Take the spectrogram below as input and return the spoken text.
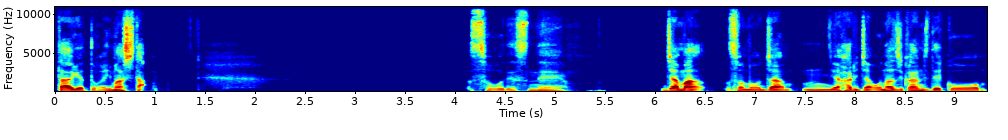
ターゲットがいました。そうですね。じゃあまあ、その、じゃあ、うん、やはりじゃあ同じ感じでこう、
